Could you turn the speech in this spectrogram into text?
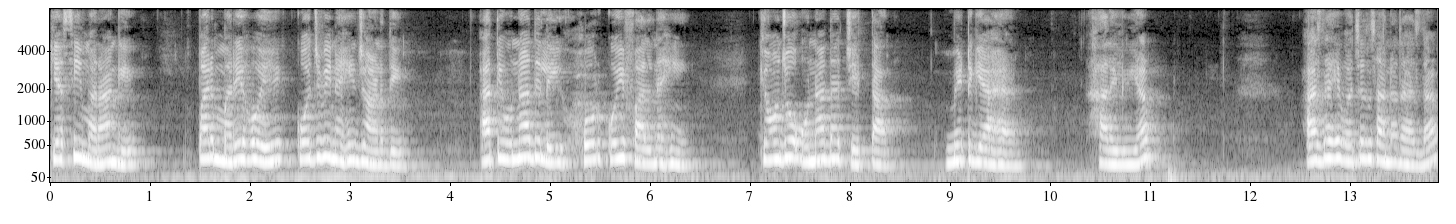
ਕਿ ਅਸੀਂ ਮਰਾਂਗੇ, ਪਰ ਮਰੇ ਹੋਏ ਕੁਝ ਵੀ ਨਹੀਂ ਜਾਣਦੇ ਅਤੇ ਉਹਨਾਂ ਦੇ ਲਈ ਹੋਰ ਕੋਈ ਫਲ ਨਹੀਂ, ਕਿਉਂ ਜੋ ਉਹਨਾਂ ਦਾ ਚੇਤਾ ਮਿਟ ਗਿਆ ਹੈ। ਹਾਲੇਲੂਇਆ। ਅੱਜ ਦਾ ਇਹ ਵਚਨ ਸਾਨੂੰ ਦੱਸਦਾ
